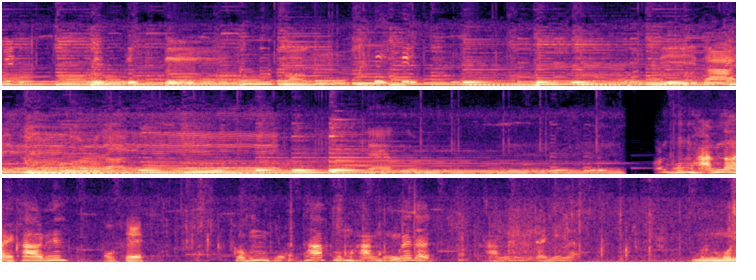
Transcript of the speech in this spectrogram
วิตลึกลึกตื่นลองดีได้ดีได้ ผมหันหน่อยคราวนี้โอเค ผมผมถ้าผมหันผมก็จะหันอย่างนี้แหละหมุนหมุน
